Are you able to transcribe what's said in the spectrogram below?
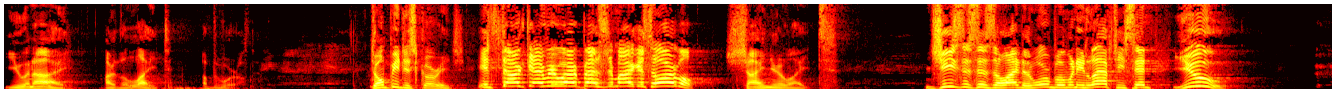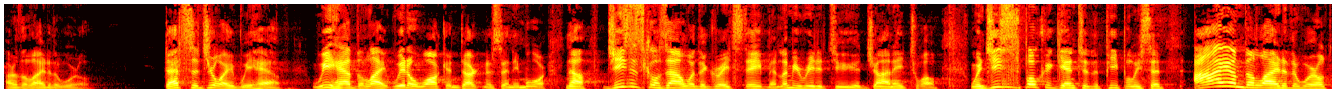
You and I are the light of the world. Don't be discouraged. It's dark everywhere, Pastor Mark. It's horrible. Shine your light. Jesus is the light of the world, but when he left, he said, You are the light of the world. That's the joy we have. We have the light. We don't walk in darkness anymore. Now, Jesus goes on with a great statement. Let me read it to you, John 8 12. When Jesus spoke again to the people, he said, I am the light of the world.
